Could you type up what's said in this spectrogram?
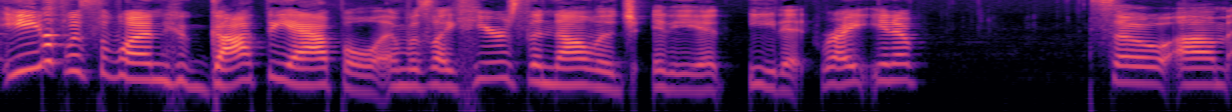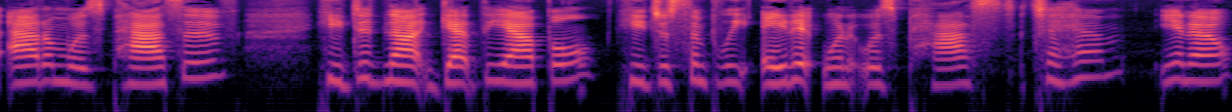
Eve was the one who got the apple and was like, here's the knowledge, idiot, eat it, right? You know? So um, Adam was passive. He did not get the apple. He just simply ate it when it was passed to him, you know?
